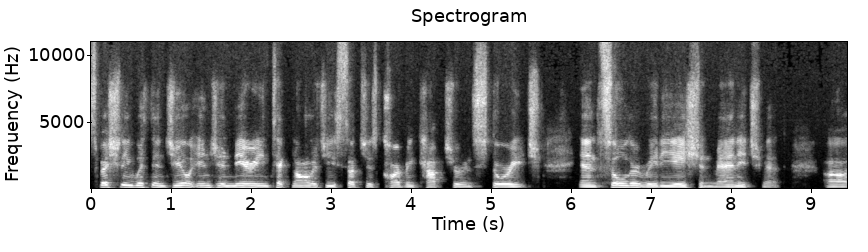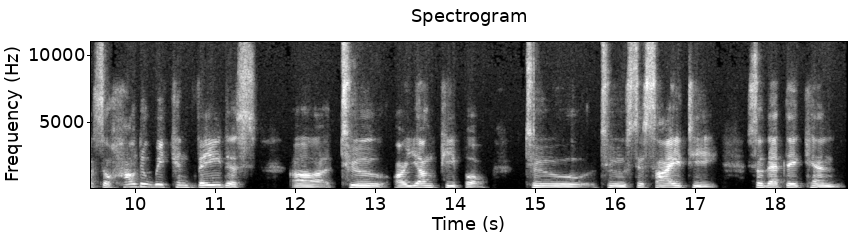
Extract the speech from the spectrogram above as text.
especially within geoengineering technologies such as carbon capture and storage and solar radiation management. Uh, so, how do we convey this uh, to our young people, to, to society, so that they can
